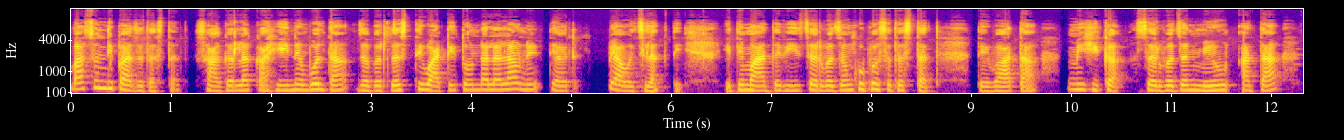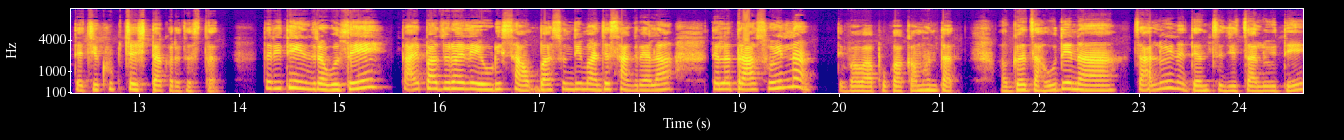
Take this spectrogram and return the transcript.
बासुंदी पाजत असतात. सागरला काही न बोलता जबरदस्ती वाटी तोंडाला लावणे त्या प्यावंच लागते. इथे माधवी सर्वजण खूप हसत असतात. तेव्हा आता मिहिका सर्वजण मिळून आता त्याची खूप चेष्टा करत असतात. तर इथे इंद्रा बोलते काय पाजू राहिले? एवढी सा बासुंदी माझ्या सागऱ्याला? त्याला त्रास होईल ना? तेव्हा बापू काका म्हणतात अगं जाऊ दे ना. चालू आहे ना त्यांचं जे चालू आहे ते.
